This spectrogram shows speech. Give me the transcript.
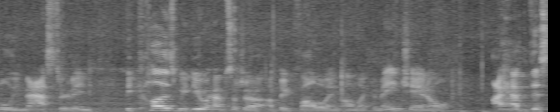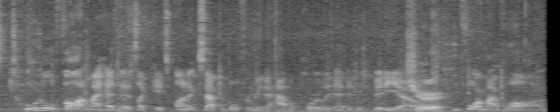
fully mastered. And because we do have such a, a big following on like the main channel, I have this total thought in my head that it's like it's unacceptable for me to have a poorly edited video Sure. for my vlog.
